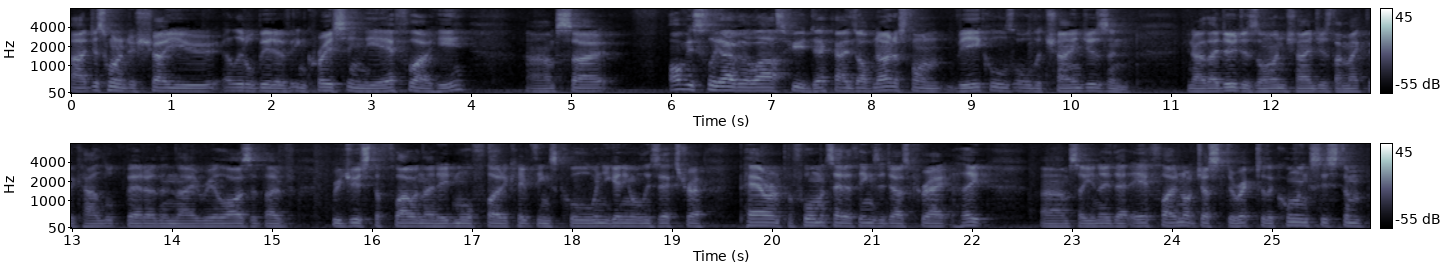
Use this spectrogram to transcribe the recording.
Uh, just wanted to show you a little bit of increasing the airflow here. Um, so obviously over the last few decades, I've noticed on vehicles all the changes and you know, they do design changes. They make the car look better then they realize that they've reduced the flow and they need more flow to keep things cool. When you're getting all this extra power and performance out of things, it does create heat. Um, so you need that airflow, not just direct to the cooling system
